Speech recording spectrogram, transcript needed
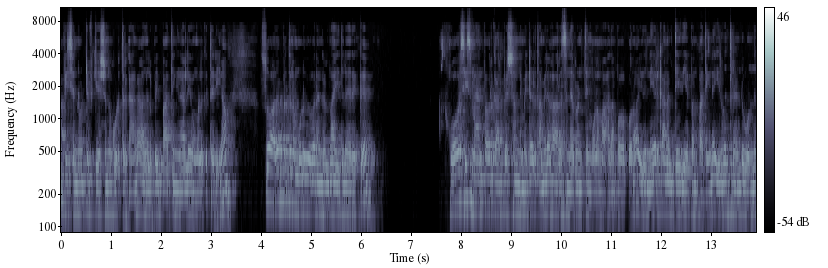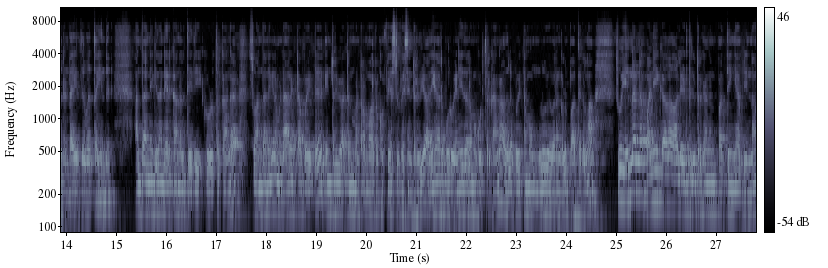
அஃபீஷியல் நோட்டிஃபிகேஷனும் கொடுத்துருக்காங்க. அதில் போய் பார்த்தீங்கனாலே உங்களுக்கு தெரியும். ஸோ அதை பற்றின முழு விவரங்கள் தான் இதில் இருக்குது overseas man power corporation limited தமிழக அரசு நிறுவனத்தின் மூலமாக தான் போக போகிறோம் இது நேர்காணல் தேதி எப்போன்னு பார்த்தீங்கன்னா இருபத்தி ரெண்டு ஒன்று ரெண்டாயிரத்தி இருபத்தைந்து. அந்த அன்னைக்கு தான் நேர்காணல் தேதி கொடுத்துருக்காங்க. ஸோ அந்த அன்னைக்கு நம்ம டேரெக்டாக போயிட்டு இன்டர்வியூ அட்டன் பண்ணுற மாதிரி இருக்கும். ஃபேஸ் டு ஃபேஸ் இன்டர்வியூ அதிகாரப்பூர்வ இணையதளமும் கொடுத்துருக்காங்க. அதில் போயிட்டு நம்ம முழு விவரங்களும் பார்த்துக்கலாம். ஸோ என்னென்ன பணிக்காக ஆள் எடுத்துக்கிட்டு இருக்காங்கன்னு பார்த்தீங்க அப்படின்னா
